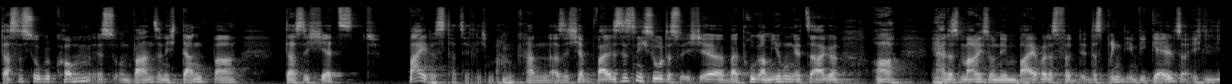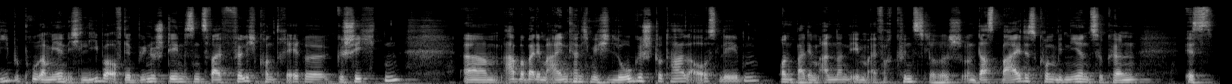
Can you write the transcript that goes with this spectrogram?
dass es so gekommen ist und wahnsinnig dankbar, dass ich jetzt beides tatsächlich machen kann. Also ich habe, weil es ist nicht so, dass ich äh, bei Programmierung jetzt sage, oh, ja, das mache ich so nebenbei, weil das, das bringt irgendwie Geld. Ich liebe Programmieren, ich liebe auf der Bühne stehen. Das sind zwei völlig konträre Geschichten. Ähm, aber bei dem einen kann ich mich logisch total ausleben und bei dem anderen eben einfach künstlerisch. Und das beides kombinieren zu können, ist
